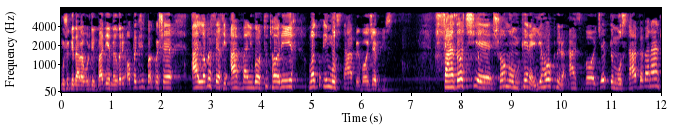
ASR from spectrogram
موشو که در آوردید بعد یه مقداری آب بکشید پاک بشه. علامه فقهی اولین بار تو تاریخ اومد این مستحبه واجب نیست. فضا چیه؟ شما ممکنه یه حکمی رو از واجب به مستحب ببرن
